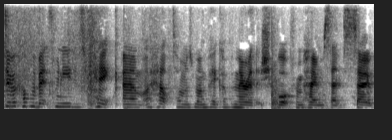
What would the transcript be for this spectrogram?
do a couple of bits we needed to pick. Um, I helped Tom's mum pick up a mirror that she bought from Home Sense. So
